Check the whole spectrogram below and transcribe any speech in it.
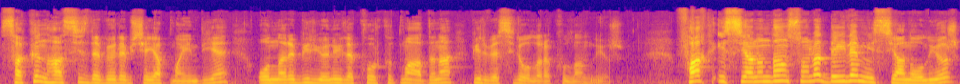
sakın ha siz de böyle bir şey yapmayın diye onları bir yönüyle korkutma adına bir vesile olarak kullanılıyor. Fah isyanından sonra Deylem isyanı oluyor.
